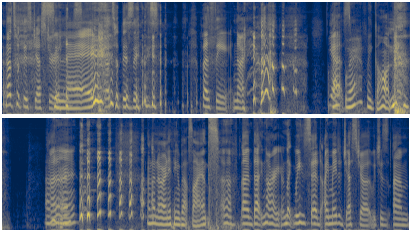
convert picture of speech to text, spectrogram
That's what this gesture is. That's what this is. Pussy. No. yes. Where, where have we gone? I don't, I know. don't know. I don't know anything about science. Uh, uh, that no, like we said, I made a gesture, which is um,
